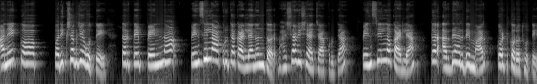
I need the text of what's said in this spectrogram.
अनेक परीक्षक जे होते तर ते पेनना पेन्सिलनं आकृत्या काढल्यानंतर भाषा विषयाच्या आकृत्या पेन्सिलनं काढल्या तर अर्धे अर्धे मार्क कट करत होते.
